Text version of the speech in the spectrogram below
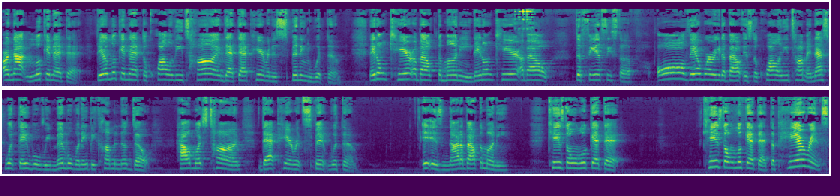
are not looking at that. They're looking at the quality time that that parent is spending with them. They don't care about the money. They don't care about the fancy stuff. All they're worried about is the quality time, and that's what they will remember when they become an adult. How much time that parent spent with them. It is not about the money. Kids don't look at that. Kids don't look at that. The parents,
